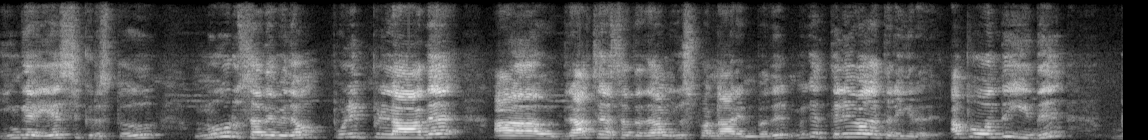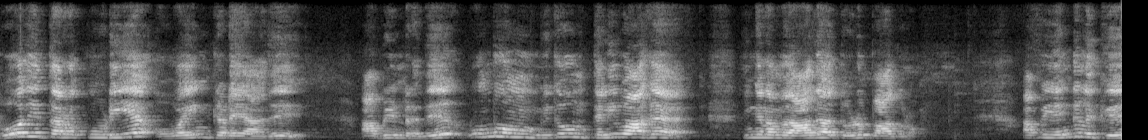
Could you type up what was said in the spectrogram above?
இங்கே இயேசு கிறிஸ்து நூறு சதவீதம் புளிப்பில்லாத திராட்சை ரசத்தை தான் யூஸ் பண்ணார் என்பது மிக தெளிவாக தெரிகிறது. அப்போ வந்து இது போதை தரக்கூடிய ஒயின் கிடையாது அப்படின்றது ரொம்பவும் மிகவும் தெளிவாக இங்கே நம்ம ஆதாரத்தோடு பார்க்குறோம். அப்போ எங்களுக்கு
